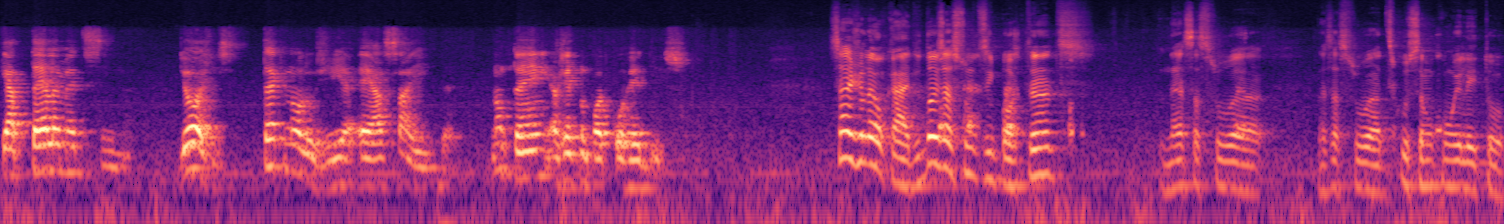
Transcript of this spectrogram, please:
que é a telemedicina. Diógenes, tecnologia é a saída. Não tem, a gente não pode correr disso. Sérgio Leocádio, dois assuntos importantes nessa sua, nessa sua discussão com o eleitor.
